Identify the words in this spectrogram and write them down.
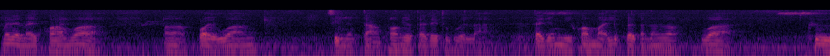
ไม่ได้หมายความว่าปล่อยวางสิ่งต่างๆ พร้อมจะตายได้ทุกเวลา แต่ยังมีความหมายลึกไปกว่านั้นว่าคือ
